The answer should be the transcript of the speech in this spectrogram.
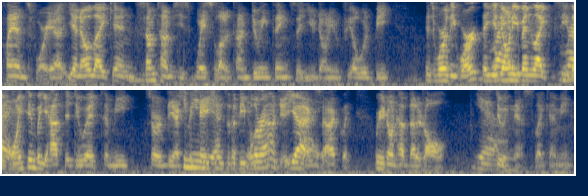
plans for you you know like and Mm-hmm. sometimes you waste a lot of time doing things that you don't even feel would be is worthy work that you Right. don't even like see Right. the point in but you have to do it to meet sort of the Community expectations of the people around you yeah. Right. exactly where you don't have that at all Yeah. doing this like i mean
